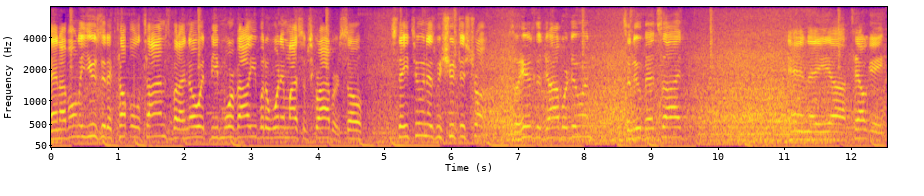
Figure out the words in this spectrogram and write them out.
and I've only used it a couple of times but I know it'd be more valuable to one of my subscribers. So stay tuned as we shoot this truck. So here's the job we're doing. It's a new bedside and a uh, tailgate.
